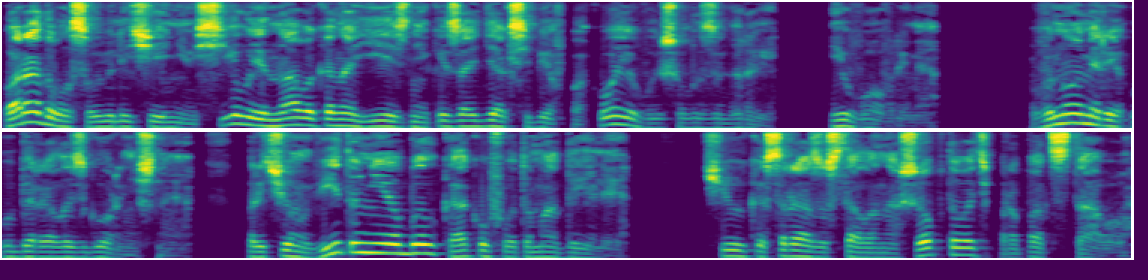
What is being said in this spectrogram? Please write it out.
порадовался увеличению силы и навыка наездник и, зайдя к себе в покое, вышел из игры. И вовремя. В номере убиралась горничная. Причем вид у нее был, как у фотомодели. Чуйка сразу стала нашептывать про подставу.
